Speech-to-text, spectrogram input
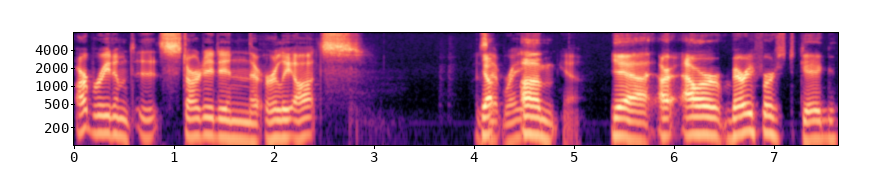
Arboretum it started in the early aughts. Is Yep. that right? Um, yeah. Yeah, our our very first gig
